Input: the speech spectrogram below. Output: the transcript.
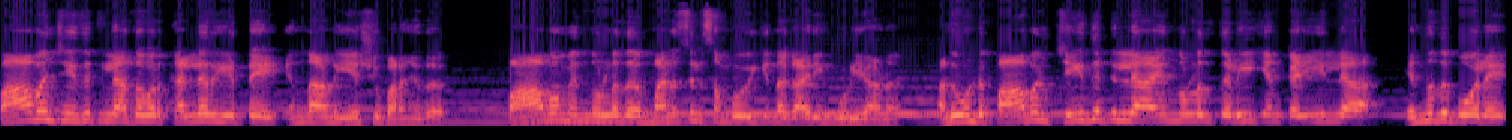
പാപം ചെയ്തിട്ടില്ലാത്തവർ കല്ലെറിയട്ടെ എന്നാണ് യേശു പറഞ്ഞത്. പാപം എന്നുള്ളത് മനസ്സിൽ സംഭവിക്കുന്ന കാര്യം കൂടിയാണ്. അതുകൊണ്ട് പാപം ചെയ്തിട്ടില്ല എന്നുള്ളത് തെളിയിക്കാൻ കഴിയില്ല എന്നതുപോലെ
